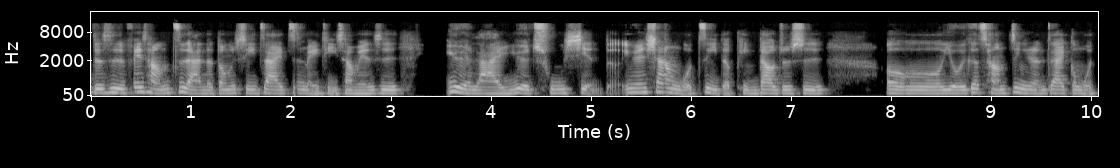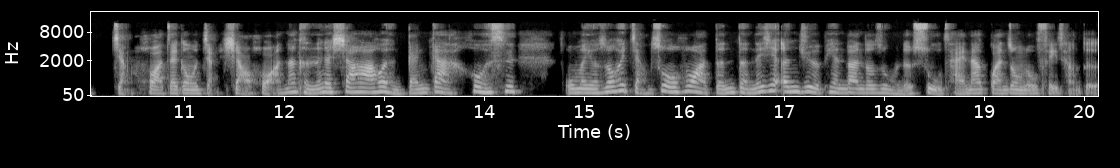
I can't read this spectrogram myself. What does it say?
就是非常自然的东西在自媒体上面是越来越出现的。因为像我自己的频道，就是呃有一个常进人在跟我讲话，在跟我讲笑话，那可能那个笑话会很尴尬，或者是。我们有时候会讲错话等等，那些 NG 的片段都是我们的素材，那观众都非常的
